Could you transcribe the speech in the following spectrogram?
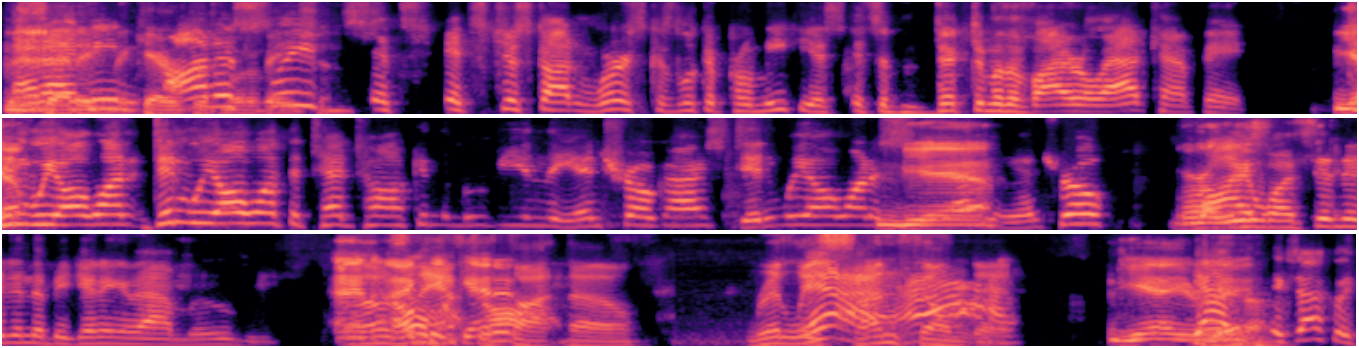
the And I setting, the mean, character's honestly, motivations. it's it's just gotten worse because look at Prometheus. It's a victim of the viral ad campaign. Yeah. Didn't we all want? Didn't we all want the TED talk in the movie in the intro, guys? Didn't we all want to see Yeah. that in the intro? Or Why least- wasn't it in the beginning of that movie? And Well, it was I an get it. afterthought, though. Ridley's Yeah. son filmed it. Yeah, you're Yeah, right. exactly.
